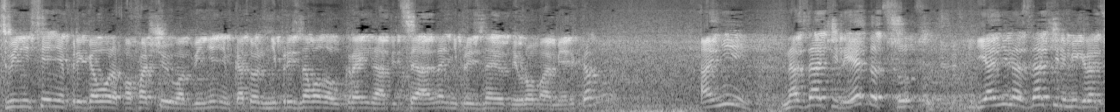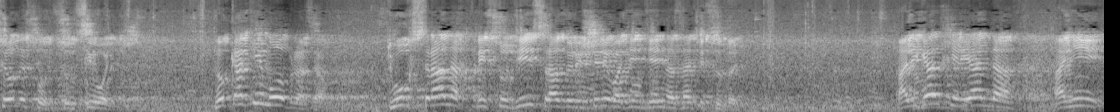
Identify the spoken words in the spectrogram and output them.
с вынесением приговора по фальшивым обвинениям, которые не признавала Украина официально, не признает Европа, Америка. Они назначили этот суд, и они назначили миграционный суд, суд сегодняшний. Но каким образом? В двух странах три судьи сразу решили в один день назначить суды. Олигархи реально, они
